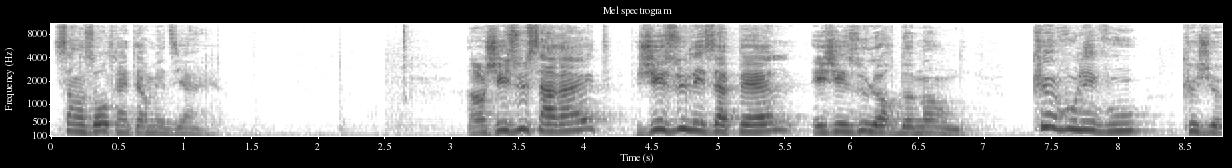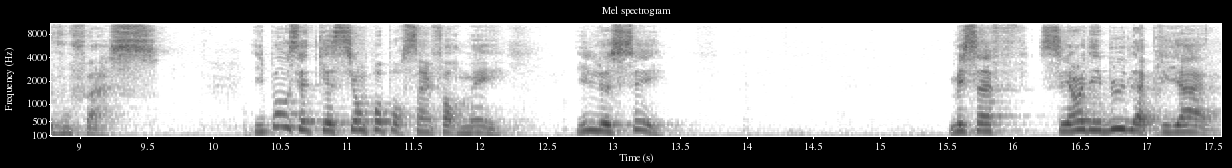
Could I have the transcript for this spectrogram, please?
sans autre intermédiaire. Alors Jésus s'arrête, Jésus les appelle et Jésus leur demande, Que voulez-vous que je vous fasse? Il pose cette question pas pour s'informer, il le sait. Mais c'est un des buts de la prière.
